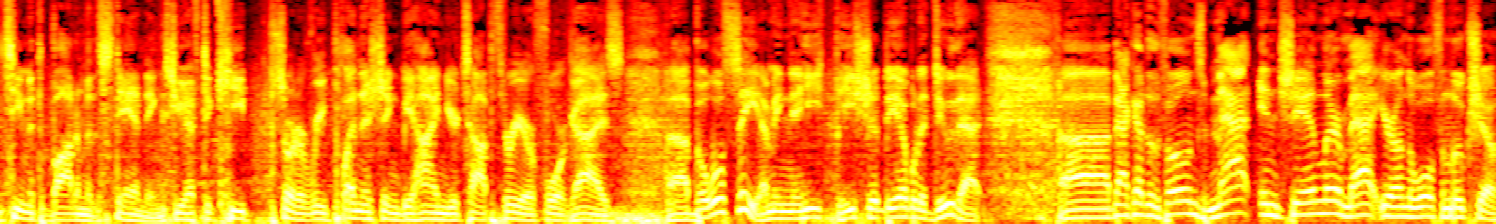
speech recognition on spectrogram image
team at the bottom of the standings. You have to keep sort of replenishing behind your top three or four guys. Uh, but we'll see. I mean, he he should be able to do that. Uh, back out to the phones, Matt in Chandler. Matt, you're on the Wolf and Luke show.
